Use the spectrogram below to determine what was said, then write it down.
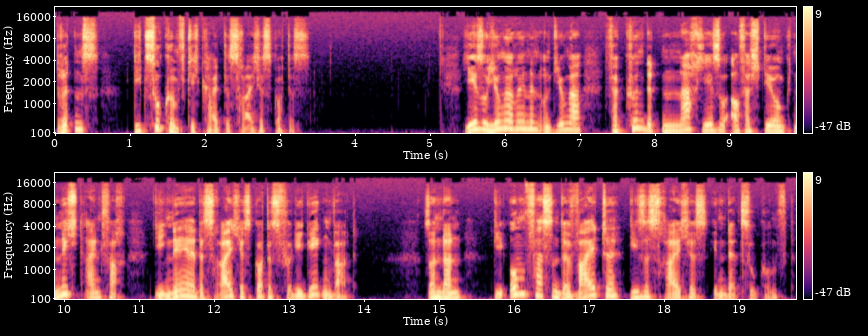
Drittens die Zukünftigkeit des Reiches Gottes. Jesu Jüngerinnen und Jünger verkündeten nach Jesu Auferstehung nicht einfach die Nähe des Reiches Gottes für die Gegenwart, sondern die umfassende Weite dieses Reiches in der Zukunft.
